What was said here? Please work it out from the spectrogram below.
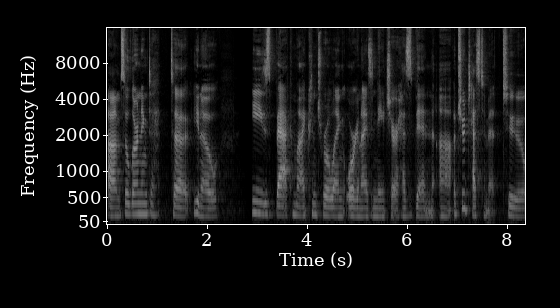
Um, so learning to to you know ease back my controlling, organized nature has been uh, a true testament to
